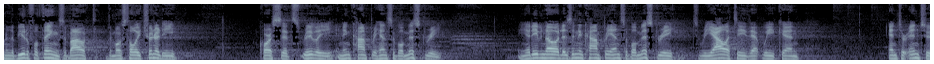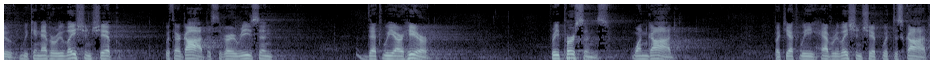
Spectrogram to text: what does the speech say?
One of the beautiful things about the Most Holy Trinity, of course, it's really an incomprehensible mystery. And yet, even though it is an incomprehensible mystery, it's a reality that we can enter into. We can have a relationship with our God. That's the very reason that we are here. Three persons, one God, but yet we have relationship with this God.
